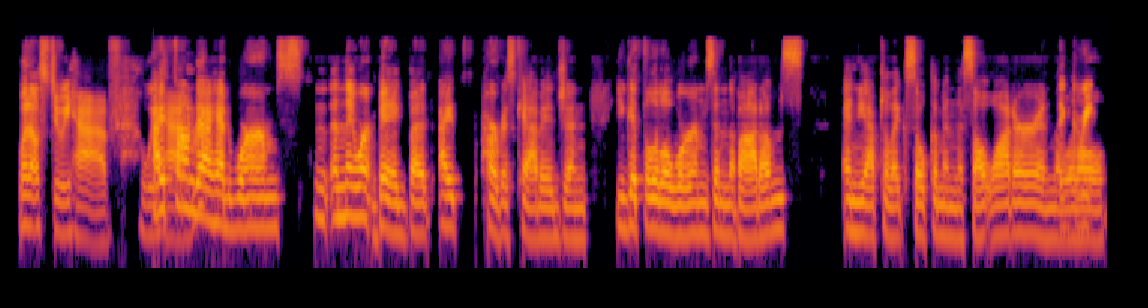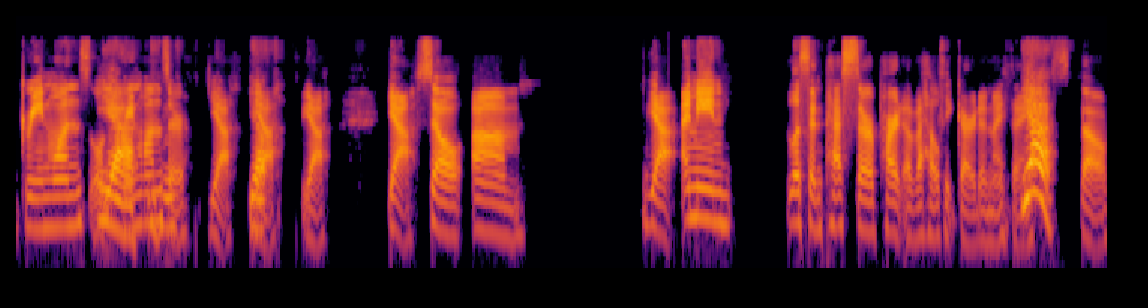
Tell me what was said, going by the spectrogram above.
what else do we have? We I have... found I had worms, and they weren't big, but I harvest cabbage, and you get the little worms in the bottoms, and you have to like soak them in the salt water and the, the little green, green ones, yeah, green ones, mm-hmm. or yeah, yep. yeah, yeah, yeah. So, um, yeah, I mean, listen, pests are part of a healthy garden, I think. Yes. So,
